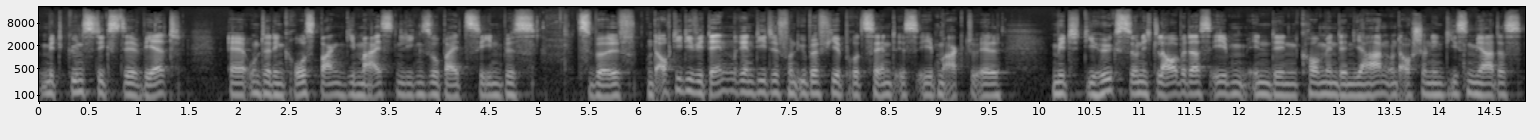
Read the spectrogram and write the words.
mit günstigste Wert äh, unter den Großbanken. Die meisten liegen so bei 10 bis 12. Und auch die Dividendenrendite von über 4% ist eben aktuell mit die höchste. Und ich glaube, dass eben in den kommenden Jahren und auch schon in diesem Jahr das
